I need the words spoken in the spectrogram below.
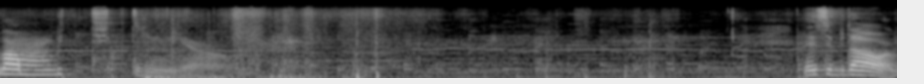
Lan bittirin ya. Neyse bir daha var.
